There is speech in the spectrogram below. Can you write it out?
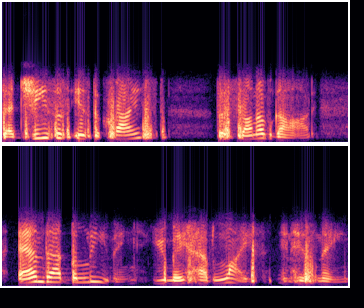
that Jesus is the Christ, the Son of God, and that believing you may have life in his name.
